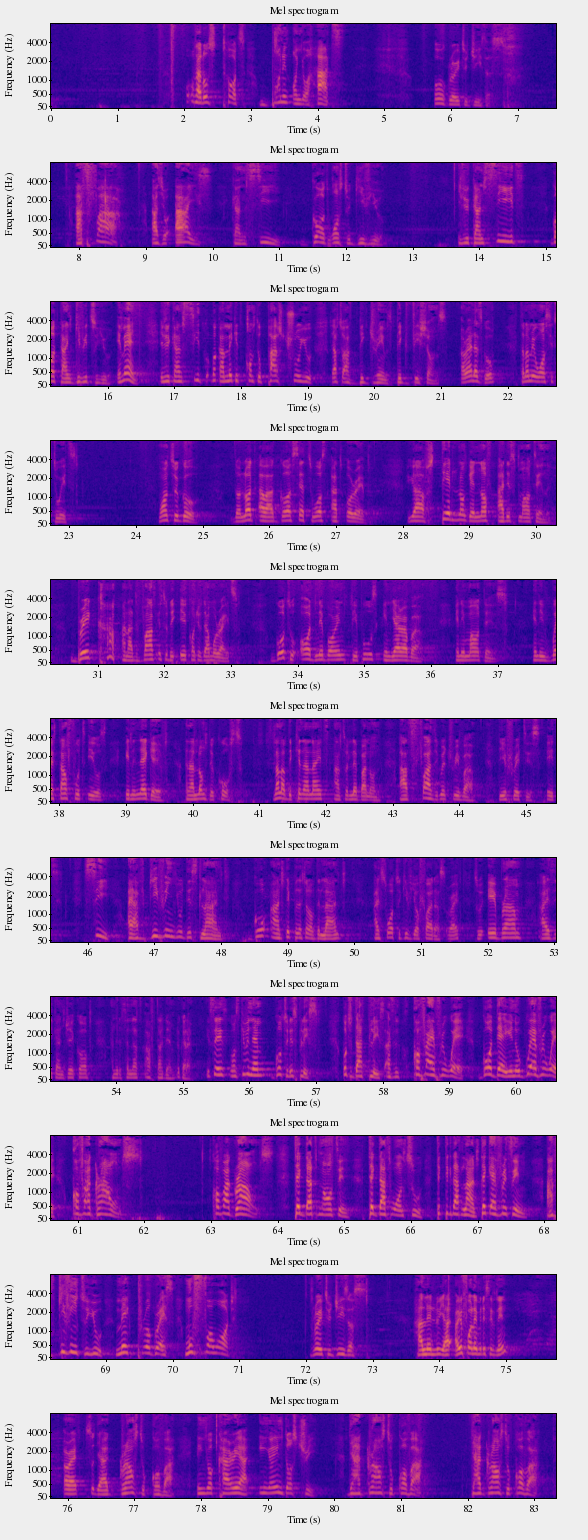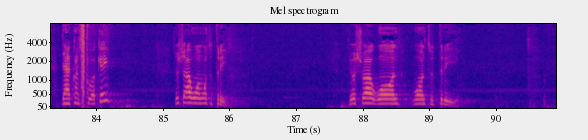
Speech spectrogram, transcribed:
What are those thoughts burning on your heart? Oh, glory to Jesus. As far as your eyes can see, God wants to give you. If you can see it, God can give it to you. Amen. If you can see it, God can make it come to pass through you. You have to have big dreams, big visions. All right, let's go. Deuteronomy 1 6 to 8. One to go. The Lord our God said to us at Horeb, You have stayed long enough at this mountain. Break camp and advance into the hill country of the Amorites. Go to all neighboring peoples in the Arabah, in the mountains, in the western foothills, in the Negev, and along the coast, land of the Canaanites, and to Lebanon, as far as the great river, the Euphrates. 8. See, I have given you this land. Go and take possession of the land I swore to give your fathers, right? To Abraham, Isaac, and Jacob, and the descendants after them. Look at that. He says, was giving them, go to this place, go to that place, as in cover everywhere. Go there, you know, go everywhere. Cover grounds. Cover grounds. Take that mountain. Take that one too. Take, take that land. Take everything. I've given to you. Make progress. Move forward. Glory to Jesus. Hallelujah. Are you following me this evening? Yes, All right. So there are grounds to cover in your career, in your industry. There are grounds to cover. There are grounds to cover. There are grounds to cover. Okay? Joshua 1 1 to 3. Joshua 1 1 to 3.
